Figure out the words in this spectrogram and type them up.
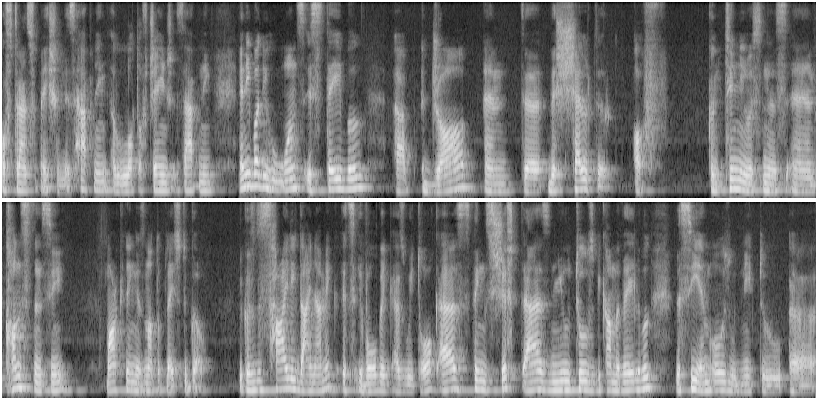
of transformation is happening, a lot of change is happening. Anybody who wants a stable uh, job and uh, the shelter of continuousness and constancy, marketing is not the place to go because it's highly dynamic. It's evolving as we talk. As things shift, as new tools become available, the CMOs would need to uh,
